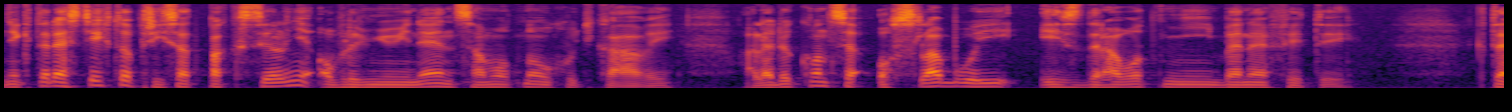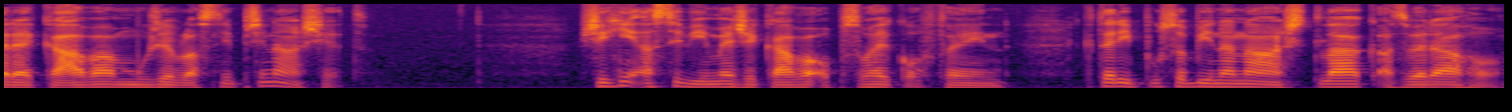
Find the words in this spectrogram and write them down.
Některé z těchto přísad pak silně ovlivňují nejen samotnou chuť kávy, ale dokonce oslabují i zdravotní benefity, které káva může vlastně přinášet. Všichni asi víme, že káva obsahuje kofein, který působí na náš tlak a zvedá ho.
